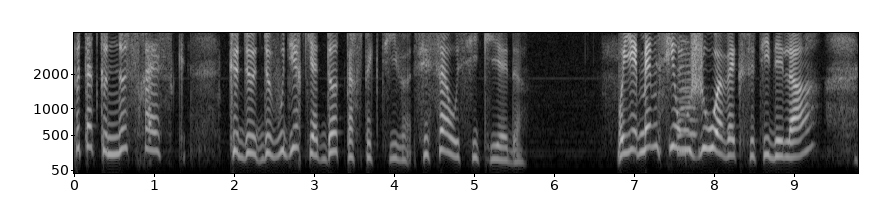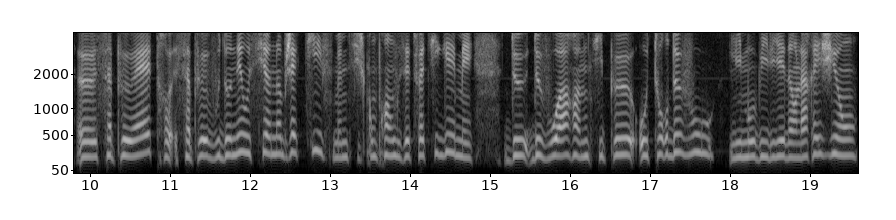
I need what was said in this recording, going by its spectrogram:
peut-être que ne serait-ce que- de vous dire qu'il y a d'autres perspectives. C'est ça aussi qui aide. Vous voyez, même si on Mhm. joue avec cette idée-là, euh, ça peut être, ça peut vous donner aussi un objectif, même si je comprends que vous êtes fatigué, mais de, de voir un petit peu autour de vous l'immobilier dans la région,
